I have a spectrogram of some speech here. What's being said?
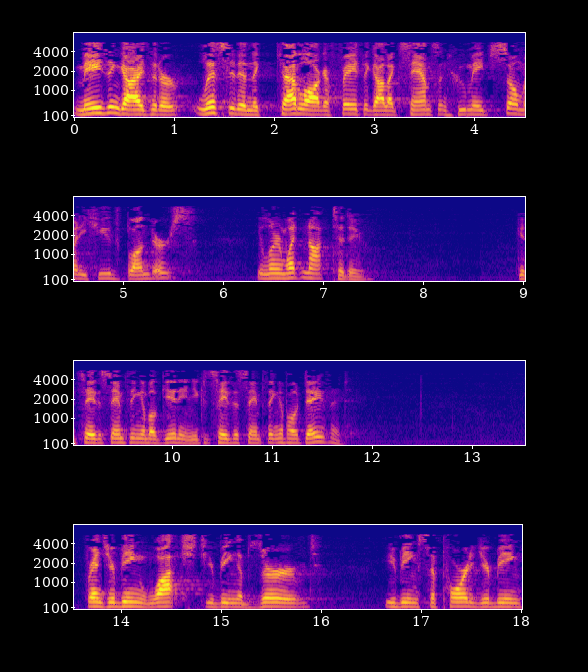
Amazing guys that are listed in the catalog of faith, a guy like Samson who made so many huge blunders. You learn what not to do. You could say the same thing about Gideon. You could say the same thing about David. Friends, you're being watched. You're being observed. You're being supported. You're being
